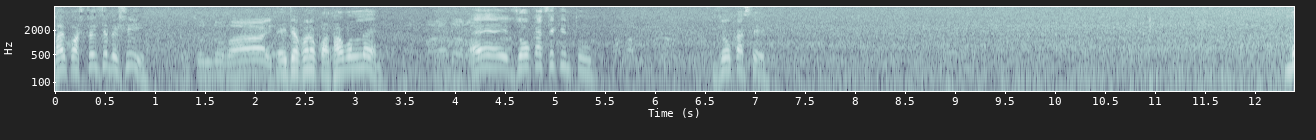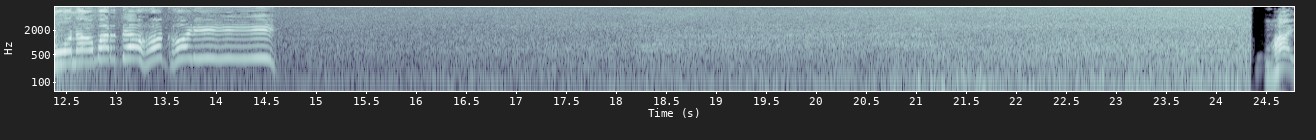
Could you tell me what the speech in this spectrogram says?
ভাই কষ্ট হয়েছে বেশি? প্রচণ্ড ভাই। এইটা কোনো কথা বললেন? এই জোক আছে কিন্তু। জোক আছে। মন আমার দেহ ঘড়ি। ভাই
